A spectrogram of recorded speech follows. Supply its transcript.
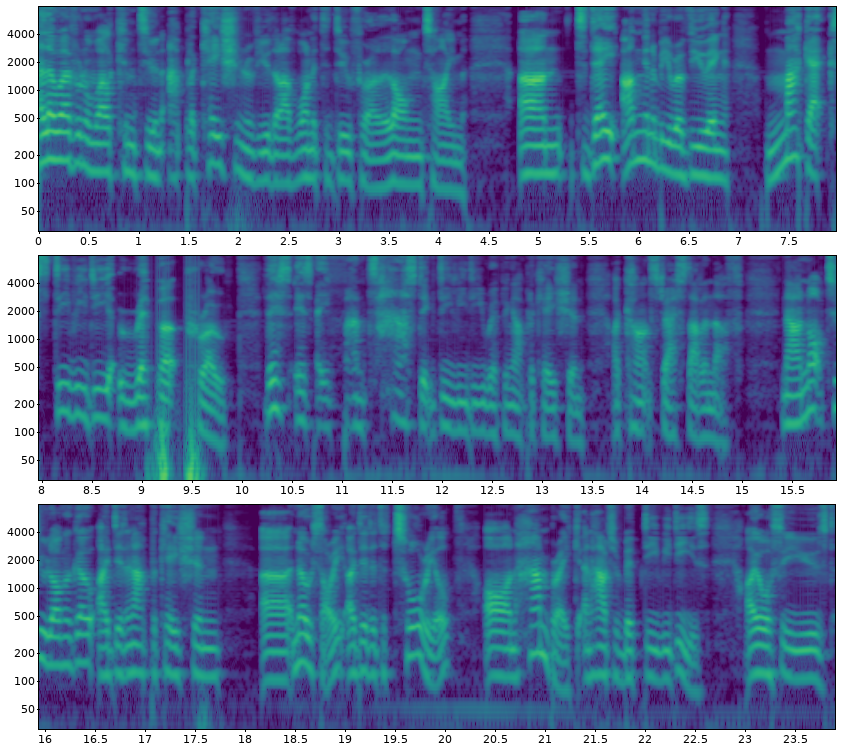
Hello everyone and welcome to an application review that I've wanted to do for a long time. Um, today I'm going to be reviewing MacX DVD Ripper Pro. This is a fantastic DVD ripping application. I can't stress that enough. Now not too long ago I did an application, uh, no sorry, I did a tutorial on Handbrake and how to rip DVDs. I also used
